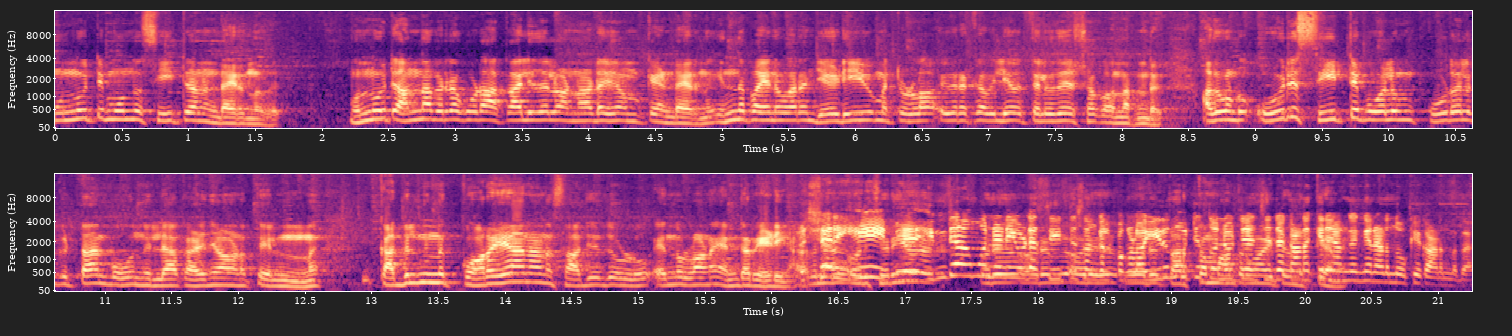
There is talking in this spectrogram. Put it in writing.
മുന്നൂറ്റി മൂന്ന് സീറ്റാണ് ഉണ്ടായിരുന്നത്. മുന്നൂറ്റി അന്ന് അവരുടെ കൂടെ അകാലിദളും അണ്ണാടയും ഒക്കെ ഉണ്ടായിരുന്നു. ഇന്ന് പകരം ജെ ഡി യു മറ്റുള്ള ഇവരൊക്കെ വലിയ തെലുഗുദേശമൊക്കെ വന്നിട്ടുണ്ട്. അതുകൊണ്ട് ഒരു സീറ്റ് പോലും കൂടുതൽ കിട്ടാൻ പോകുന്നില്ല കഴിഞ്ഞ തവണത്തിൽ നിന്ന്. അതിൽ നിന്ന് കുറയാനാണ് സാധ്യതയുള്ളൂ എന്നുള്ളതാണ് ഈ ചെറിയൊരു- ഇന്ത്യ മുന്നണിയുടെ സീറ്റ് സങ്കല്പങ്ങളോ ഇരുന്നൂറ്റി തൊണ്ണൂറ്റി അഞ്ചിന്റെ കണക്കിനെ. നോക്കി കാണുന്നത്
